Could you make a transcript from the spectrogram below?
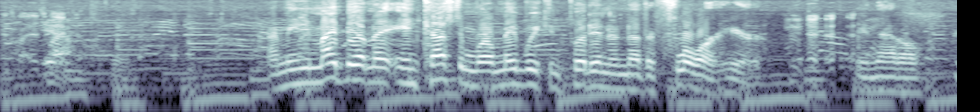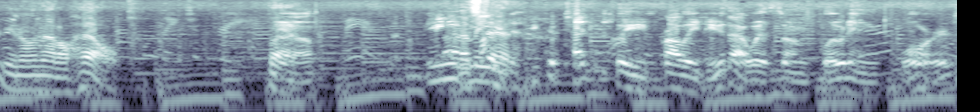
that's why. That's Yeah. why I mean, you might be able to, in custom world, maybe we can put in another floor here. and that'll, you know, and that'll help. But yeah. I mean, I I mean, mean- you could technically probably do that with some floating floors.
